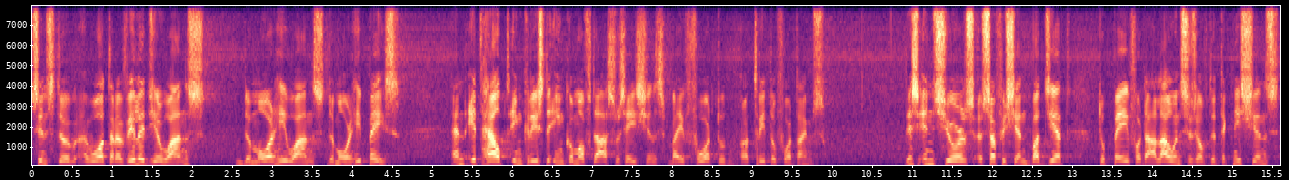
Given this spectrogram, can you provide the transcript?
since the water a villager wants, the more he wants, the more he pays. And it helped increase the income of the associations by four to, uh, three to four times. This ensures a sufficient budget to pay for the allowances of the technicians,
